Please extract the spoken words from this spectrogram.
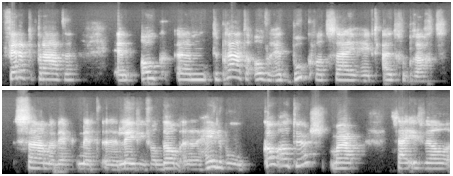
verder te praten. En ook um, te praten over het boek wat zij heeft uitgebracht, samenwerkt met uh, Levi van Dam en een heleboel co-auteurs. Maar zij is wel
